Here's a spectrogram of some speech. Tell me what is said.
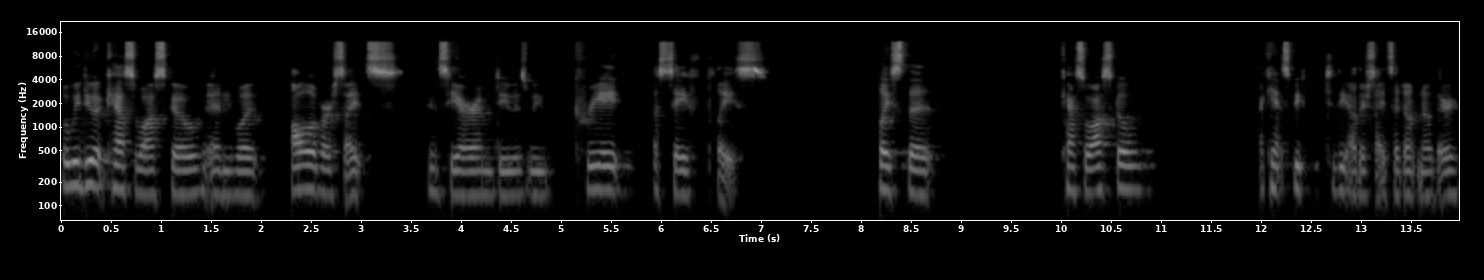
what we do at Casowasco and what all of our sites in CRM do is we create a safe place, place that Casowasco I can't speak to the other sites. I don't know their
